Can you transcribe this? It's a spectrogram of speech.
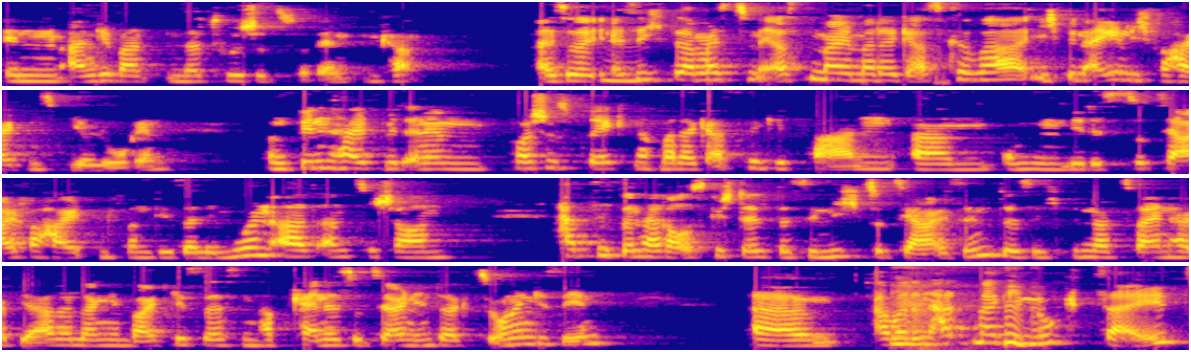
in angewandten Naturschutz verwenden kann. Also mhm. als ich damals zum ersten Mal in Madagaskar war, ich bin eigentlich Verhaltensbiologin und bin halt mit einem Forschungsprojekt nach Madagaskar gefahren, ähm, um mir das Sozialverhalten von dieser Lemurenart anzuschauen. Hat sich dann herausgestellt, dass sie nicht sozial sind. Also ich bin da zweieinhalb Jahre lang im Wald gesessen, habe keine sozialen Interaktionen gesehen ähm, aber dann hat man genug Zeit,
